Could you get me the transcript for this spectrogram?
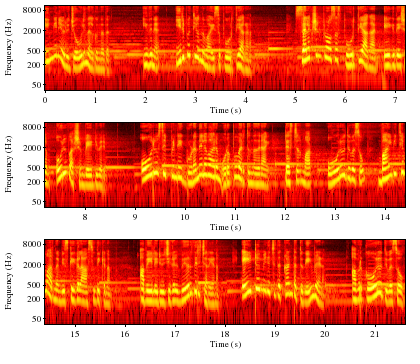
ഇങ്ങനെയൊരു ജോലി നൽകുന്നത്. ഇതിന് ഇരുപത്തിയൊന്ന് വയസ്സ് പൂർത്തിയാകണം. സെലക്ഷൻ പ്രോസസ് പൂർത്തിയാകാൻ ഏകദേശം ഒരു വർഷം വേണ്ടിവരും. ഓരോ സിപ്പിന്റെ ഗുണനിലവാരം ഉറപ്പുവരുത്തുന്നതിനായി ടെസ്റ്റർമാർ ഓരോ ദിവസവും വൈവിധ്യമാർന്ന വിസ്കികൾ ആസ്വദിക്കണം. അവയിലെ രുചികൾ വേർതിരിച്ചറിയണം. ഏറ്റവും മികച്ചത് കണ്ടെത്തുകയും വേണം. അവർക്ക് ഓരോ ദിവസവും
